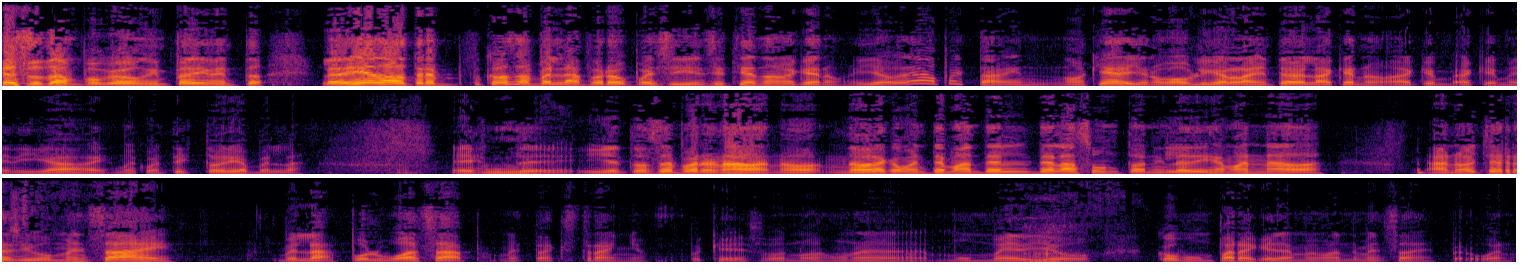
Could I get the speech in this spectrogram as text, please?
eso tampoco es un impedimento. Le dije dos o tres cosas, ¿verdad? Pero pues sigue insistiéndome que no. Y yo, ah, pues está bien, no quiere, yo no voy a obligar a la gente, ¿verdad? Que no, a que, a que me diga, me cuente historias, ¿verdad? Este, y entonces, pero nada, no, no le comenté más del, del asunto, ni le dije más nada. Anoche recibo un mensaje, ¿verdad? Por WhatsApp, me está extraño, porque eso no es una, un medio común para que ella me mande mensajes, pero bueno.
